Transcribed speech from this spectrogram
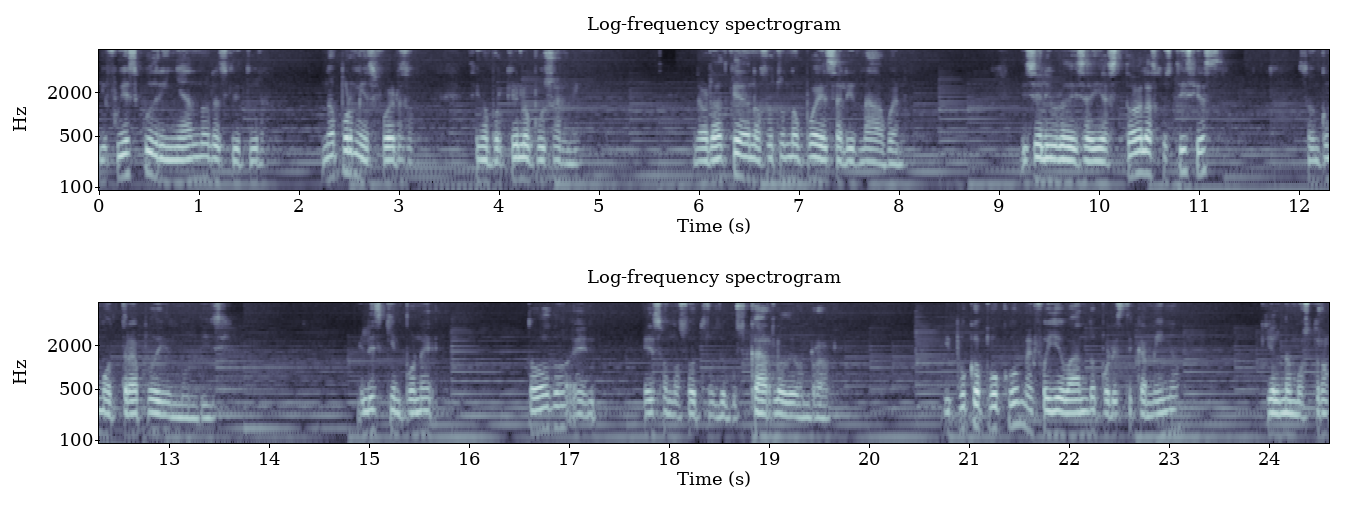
y fui escudriñando la escritura, no por mi esfuerzo, sino porque Él lo puso en mí. La verdad que de nosotros no puede salir nada bueno. Dice el libro de Isaías, todas las justicias son como trapo de inmundicia. Él es quien pone todo en eso nosotros, de buscarlo, de honrarlo. Y poco a poco me fue llevando por este camino que Él me mostró,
